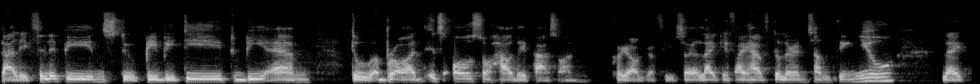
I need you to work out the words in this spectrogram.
Ballet Philippines to PBT to BM to abroad. It's also how they pass on choreography. So, like if I have to learn something new, like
